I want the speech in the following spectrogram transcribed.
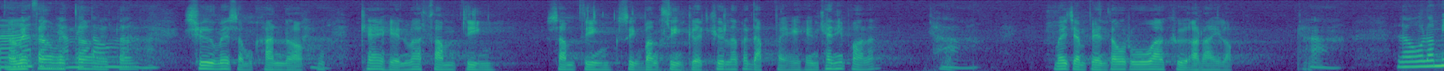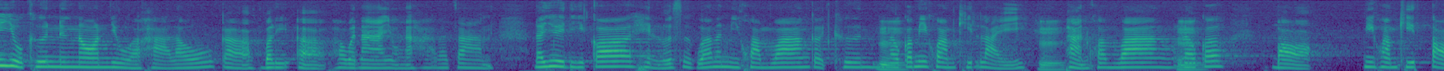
นะเออไม่ต้องสัญไม่ญาต้องไม่ต้องนะคะ ชื่อไม่สำคัญหรอก แค่เห็นว่า something something สิ่งบางสิ่งเกิดขึ้นแล้วก็ดับไป เห็นแค่นี้พอแล้วค่ะไม่จำเป็นต้องรู้ว่าคืออะไรหรอกค่ะแล้วแล้วมีอยู่คืนนึงนอนอยู่อะค่ะ แล้วกับบริเอ่อภาวนาอยู่นะคะพระอาจารย์ แล้วอยู่ดีๆก็เห็นรู้สึกว่ามันมีความว่างเกิดขึ้นอืมแล้วก็มีความคิดไหลอืมผ่านความว่างอืมแล้วก็บอก มีความคิดต่อ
